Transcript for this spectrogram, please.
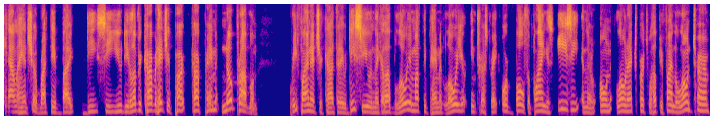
Callahan Show, brought to you by DCU. Do you love your car but hate your par- car payment? No problem. Refinance your car today with DCU, and they can help lower your monthly payment, lower your interest rate, or both. Applying is easy, and their own loan experts will help you find the loan term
